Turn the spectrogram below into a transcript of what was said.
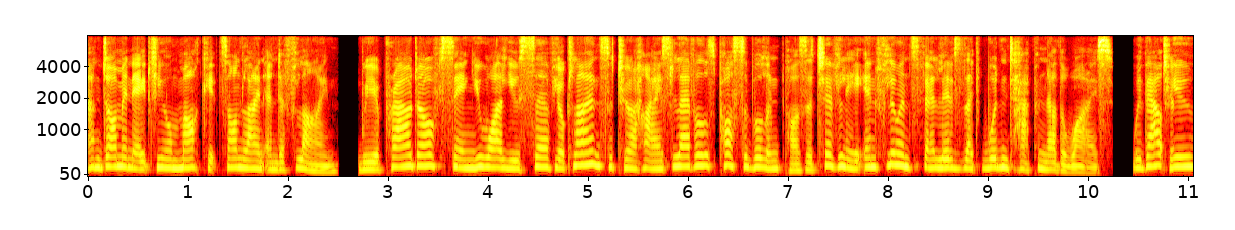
and dominate your markets online and offline. We are proud of seeing you while you serve your clients at your highest levels possible and positively influence their lives that wouldn't happen otherwise. Without you,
